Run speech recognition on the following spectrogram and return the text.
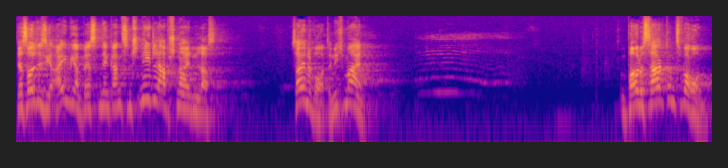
Der sollte sich eigentlich am besten den ganzen Schniedel abschneiden lassen. Seine Worte, nicht meine. Und Paulus sagt uns warum.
